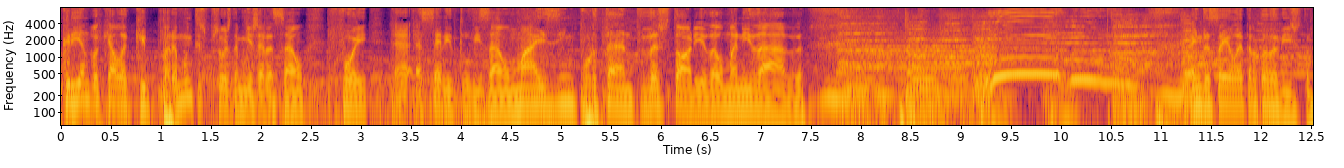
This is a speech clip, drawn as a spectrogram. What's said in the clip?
criando aquela que, para muitas pessoas da minha geração, foi eh, a série de televisão mais importante da história da humanidade. Ainda sei a letra toda disto.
